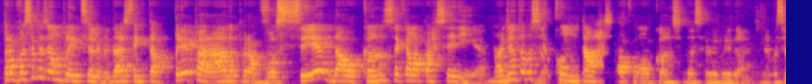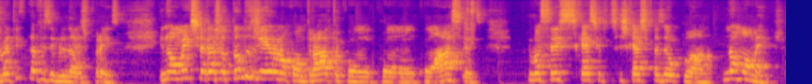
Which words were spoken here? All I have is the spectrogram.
Para você fazer um play de celebridade, você tem que estar preparado para você dar alcance àquela parceria. Não adianta você contar só com o alcance da celebridade, né? Você vai ter que dar visibilidade para isso. E normalmente você gasta tanto dinheiro no contrato com, com, com assets que você esquece, você esquece de fazer o plano. Normalmente.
